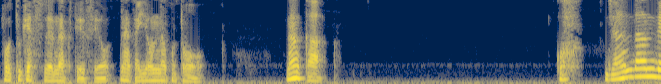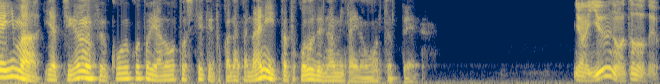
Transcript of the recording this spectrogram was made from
ポッドキャストじゃなくてですよ。なんかいろんなことを。なんか、こう、ジャンダンで今、いや違うんですよ。こういうことをやろうとしててとか、なんか何言ったところでな、みたいな思っちゃって。いや、言うのはただだよ。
